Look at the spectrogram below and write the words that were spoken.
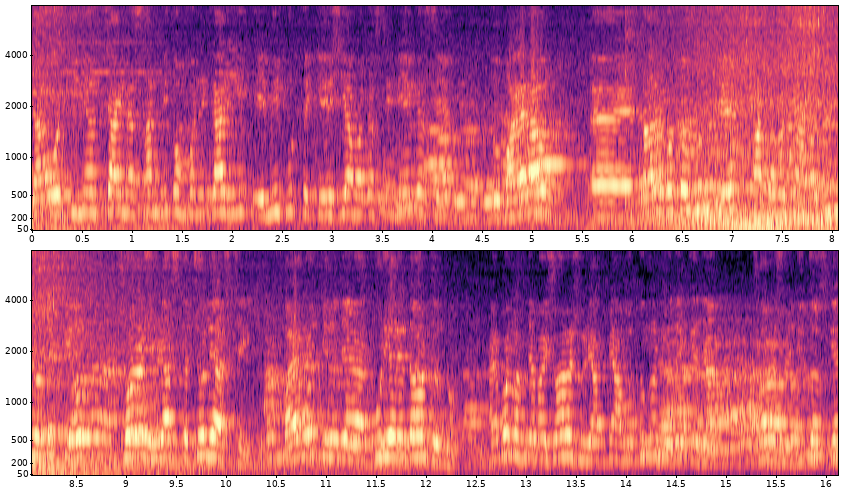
যা অরিজিনাল চায়না সান্ডি কোম্পানির গাড়ি এই মিরপুর থেকে এসে আমার কাছ নিয়ে গেছে। তো বাইরাও তার কথা শুনছে, পাশাপাশি আমার ভিডিও দেখেও সরাসরি আজকে চলে আসছে। ভাই বলছিল যে কুরিয়ারে দেওয়ার জন্য। আমি বললাম যে, ভাই, সরাসরি আপনি আমার দোকানে দেখে যান। সরাসরি যেহেতু আজকে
